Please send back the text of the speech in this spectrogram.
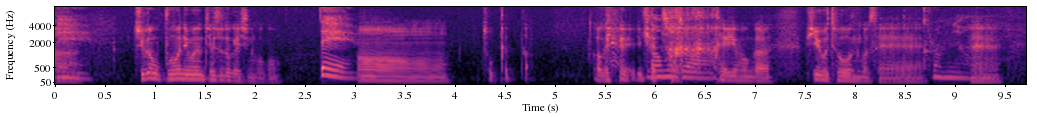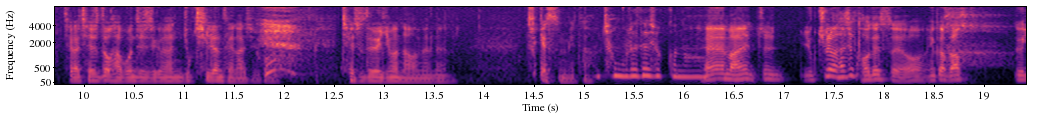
네, 네, 지금 부모님은 제주도 계신 거고. 네. 어 좋겠다. 거기 이렇게 너무 쫙 좋아요. 이게 뭔가 뷰 좋은 곳에. 그럼요. 네. 제가 제주도 가본 지 지금 한 6, 7년 돼가지고 제주도 얘기만 나오면은 죽겠습니다. 엄청 오래되셨구나. 네, 많이 좀 6, 7년 사실 더 됐어요. 그러니까 막 그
